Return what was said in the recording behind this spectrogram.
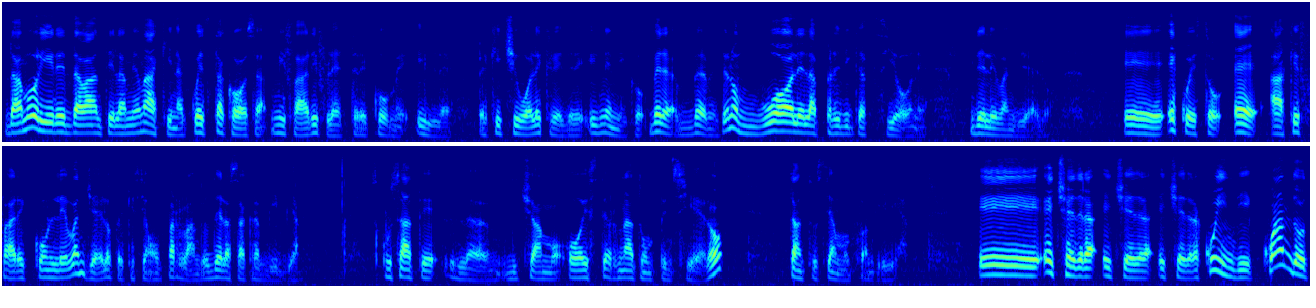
da morire davanti alla mia macchina. Questa cosa mi fa riflettere come il, per chi ci vuole credere, il nemico ver veramente non vuole la predicazione dell'Evangelo. E, e questo è, ha a che fare con l'Evangelo perché stiamo parlando della Sacra Bibbia. Scusate, diciamo, ho esternato un pensiero, tanto stiamo in famiglia e eccetera, eccetera, eccetera. Quindi quando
